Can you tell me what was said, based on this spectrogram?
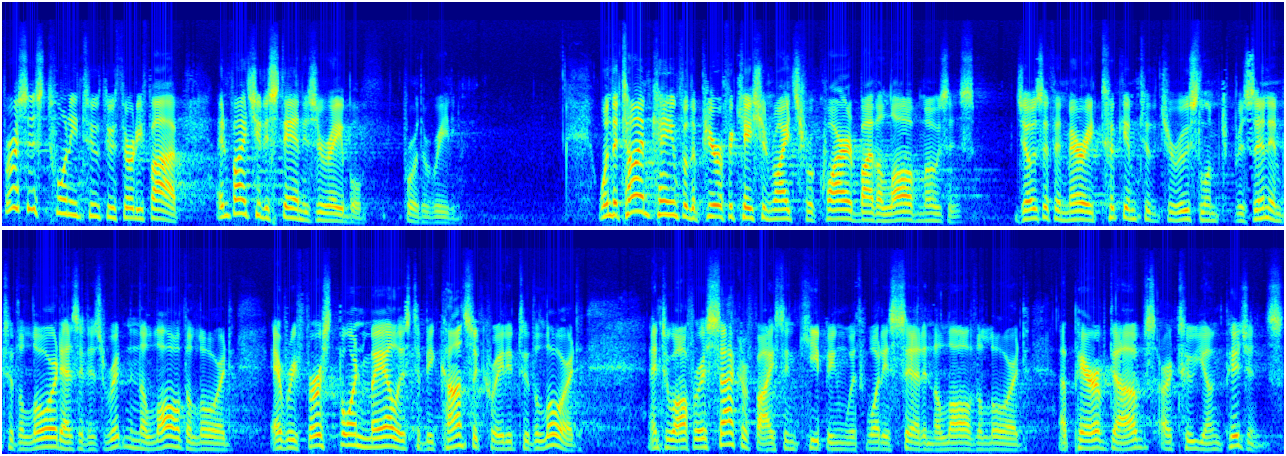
verses 22 through 35. I invite you to stand as you're able for the reading. When the time came for the purification rites required by the law of Moses, Joseph and Mary took him to Jerusalem to present him to the Lord, as it is written in the law of the Lord every firstborn male is to be consecrated to the Lord, and to offer a sacrifice in keeping with what is said in the law of the Lord a pair of doves or two young pigeons.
